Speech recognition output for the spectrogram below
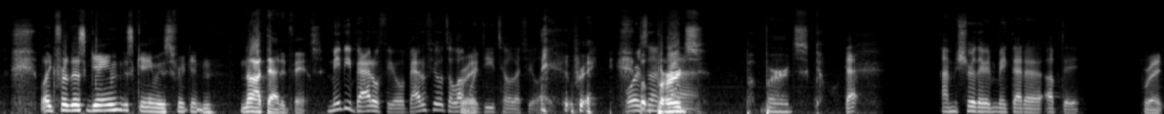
like for this game, this game is freaking not that advanced. Maybe Battlefield. Battlefield's a lot more detailed. I feel like. right. Warzone, But birds, but birds, come on. That I'm sure they would make that a update. Right.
